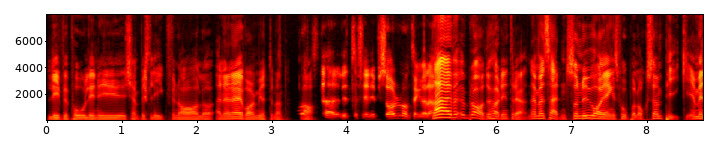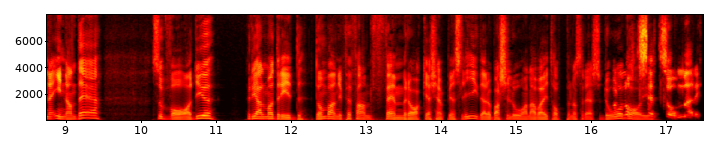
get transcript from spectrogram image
Liverpool i ny Champions League-final och, eller nej det var de ju inte men, ja. Där lite Filip, sa du någonting eller? Nej, bra, du hörde inte det. Nej men så, här, så nu har ju engelsk fotboll också en peak. Jag menar innan det så var det ju Real Madrid, de vann ju för fan fem raka Champions League där och Barcelona var i toppen och sådär, så då På var något ju... sätt så märk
